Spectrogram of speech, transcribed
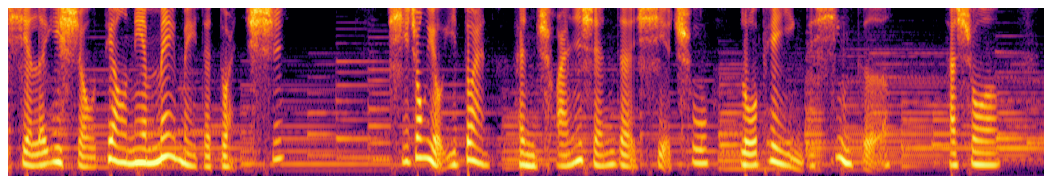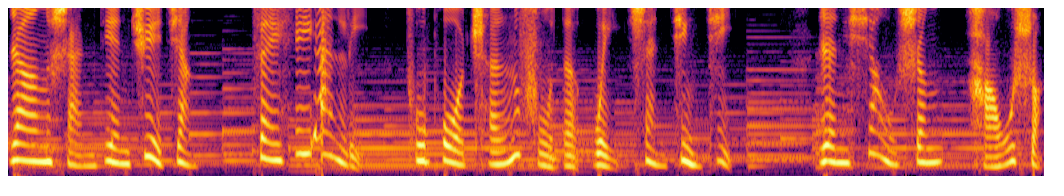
写了一首悼念妹妹的短诗，其中有一段很传神的，写出罗佩颖的性格。他说：“让闪电倔强，在黑暗里突破城府的伪善禁忌，忍笑声豪爽，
